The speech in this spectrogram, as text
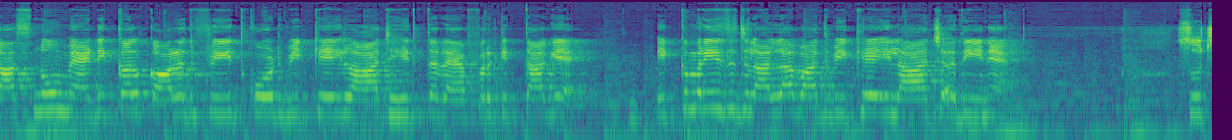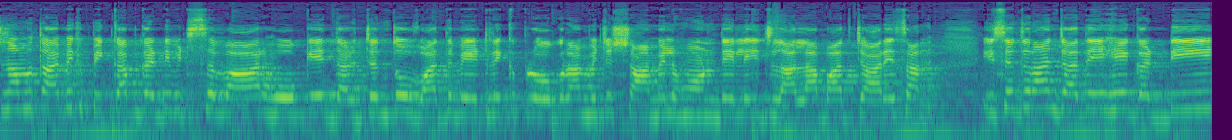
10 ਨੂੰ ਮੈਡੀਕਲ ਕਾਲਜ ਫਰੀਦਕੋਟ ਵਿਖੇ ਇਲਾਜ ਹਿੱਤ ਰੈਫਰ ਕੀਤਾ ਗਿਆ ਇੱਕ ਮਰੀਜ਼ ਜਲਾਲਾਬਾਦ ਵਿਖੇ ਇਲਾਜ ਅਧੀਨ ਹੈ। ਸੂਚਨਾ ਮੁਤਾਬਿਕ ਪਿਕਅਪ ਗੱਡੀ ਵਿੱਚ ਸਵਾਰ ਹੋ ਕੇ ਦਰਜਨ ਤੋਂ ਵੱਧ ਵੇਟਰ ਇੱਕ ਪ੍ਰੋਗਰਾਮ ਵਿੱਚ ਸ਼ਾਮਿਲ ਹੋਣ ਦੇ ਲਈ ਜਲਾਲਾਬਾਦ ਜਾ ਰਹੇ ਸਨ। ਇਸੇ ਦੌਰਾਨ ਜਦ ਇਹ ਗੱਡੀ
